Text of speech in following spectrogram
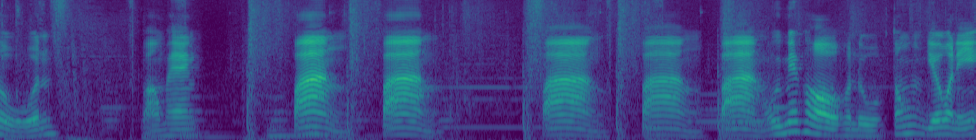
ศูนย์วางแพงป้างป้าง ป้างป้างป้างอุ้ยไม่พอคนดูต้องเยอะกว่านี้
